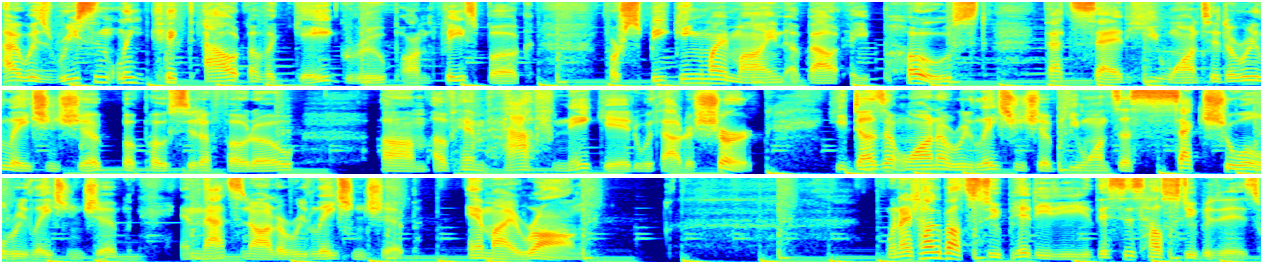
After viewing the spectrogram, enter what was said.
I was recently kicked out of a gay group on Facebook for speaking my mind about a post that said he wanted a relationship but posted a photo um, of him half naked without a shirt. He doesn't want a relationship, he wants a sexual relationship, and that's not a relationship. Am I wrong? When I talk about stupidity, this is how stupid it is.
